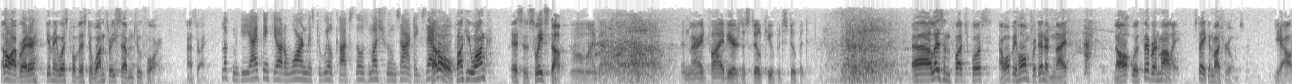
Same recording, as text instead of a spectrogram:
Hello, operator. Give me Wistful Vista 13724. That's right. Look, McGee, I think you ought to warn Mr. Wilcox those mushrooms aren't exactly. Hello, Punky Wunk. This is sweet stuff. Oh, my God. Been married five years and still Cupid stupid. Uh, listen, Fudge Puss. I won't be home for dinner tonight. No, with Fibber and Molly. Steak and mushrooms. Yeah,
